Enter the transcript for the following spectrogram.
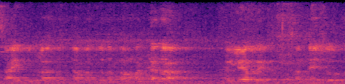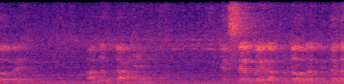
ಸಾಹಿತಿಗಳಾದಂಥ ಮತ್ತು ನಮ್ಮ ಪಕ್ಕದ ಕಲ್ಲಿಯವರೇ ಸಂದೇಶವರದವರೇ ಆದಂಥ ಎಸ್ ಎಲ್ ಭೈರಪ್ಪನವರ ನಿಧನ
